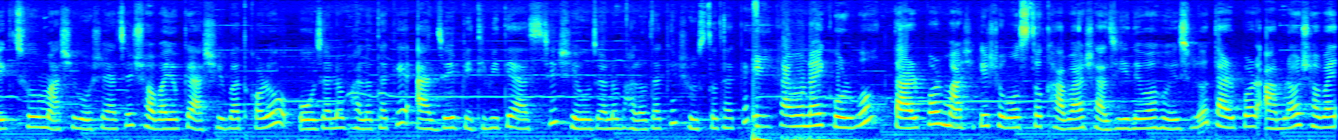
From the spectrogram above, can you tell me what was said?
দেখছ মাসি বসে আছে, সবাই ওকে আশীর্বাদ করো, ও যেন ভালো থাকে, আর যে পৃথিবীতে আসছে, সেও যেন ভালো থাকে, সুস্থ থাকে। এই কামনাই করব। তারপর মাসিকে সমস্ত খাবার সাজিয়ে দেওয়া হয়েছিল। তারপর আমরাও সবাই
